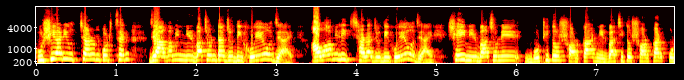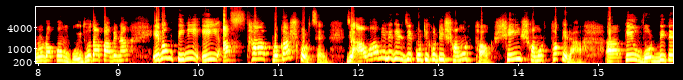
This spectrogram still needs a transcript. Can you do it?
হুঁশিয়ারি উচ্চারণ করছেন যে আগামী নির্বাচনটা যদি হয়েও যায়, আওয়ামী লীগ ছাড়া যদি হয়েও যায়, সেই নির্বাচনে গঠিত সরকার, নির্বাচিত সরকার কোনো রকম বৈধতা পাবে না। এবং তিনি এই আস্থা প্রকাশ করছেন যে আওয়ামী লীগের যে কোটি কোটি সমর্থক, সেই সমর্থকেরা কেউ ভোট দিতে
